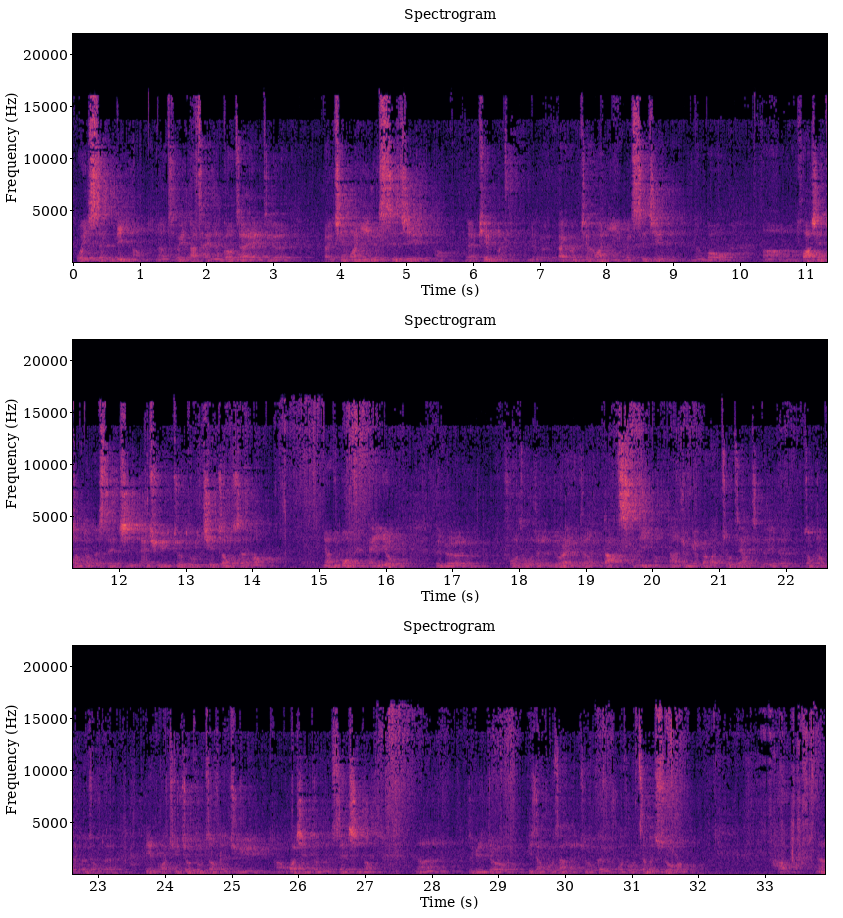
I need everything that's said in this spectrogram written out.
威神力啊，那所以他才能够在这个百千万亿的世界啊，来遍满那个百万千万亿个世界，能够啊化现种种的身形来去救度一切众生哦。那如果我们没有这个。佛陀的如来的这种大慈力哦，那就没有办法做这样子的一个种种的各种的变化，去救度众生，去啊化现种种的身形哦。那这边就地藏菩萨呢，就跟佛陀这么说哦。好，那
